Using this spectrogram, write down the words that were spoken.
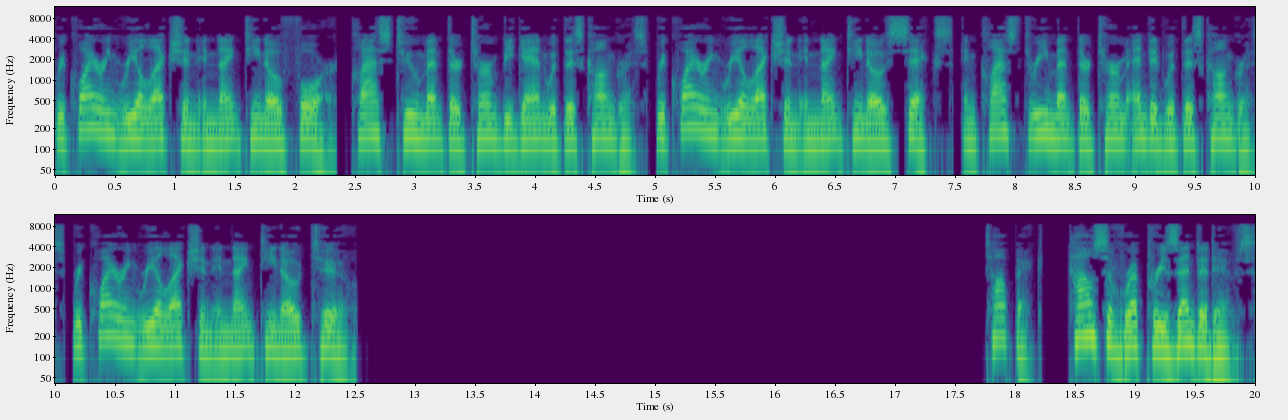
requiring re-election in 1904, Class 2 meant their term began with this Congress, requiring re-election in 1906, and Class 3 meant their term ended with this Congress, requiring re-election in 1902. House of Representatives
